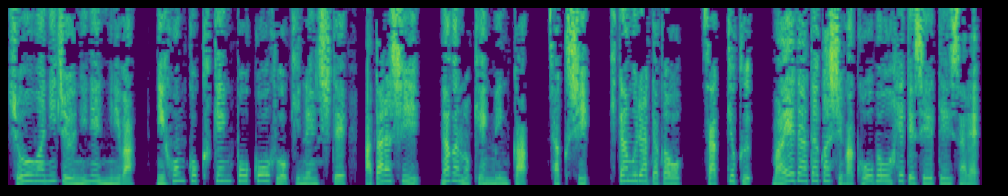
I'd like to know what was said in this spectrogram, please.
昭和22年には日本国憲法交付を記念して新しい長野県民歌、作詞、北村隆夫、作曲、前田隆が公募を経て制定され、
